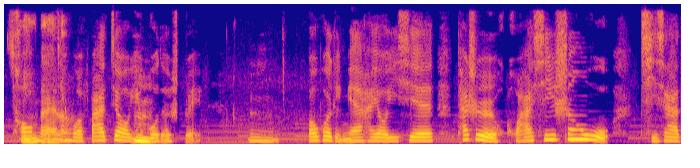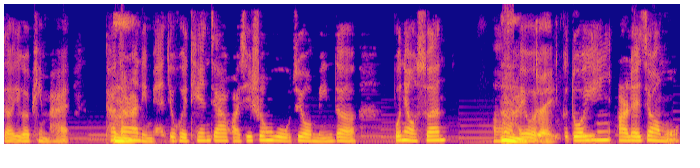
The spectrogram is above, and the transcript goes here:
糙米经过发酵以后的水，嗯，包括里面还有一些，它是华西生物旗下的一个品牌。它当然里面就会添加华西生物最有名的玻尿酸，嗯，还有一个多因二裂酵母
